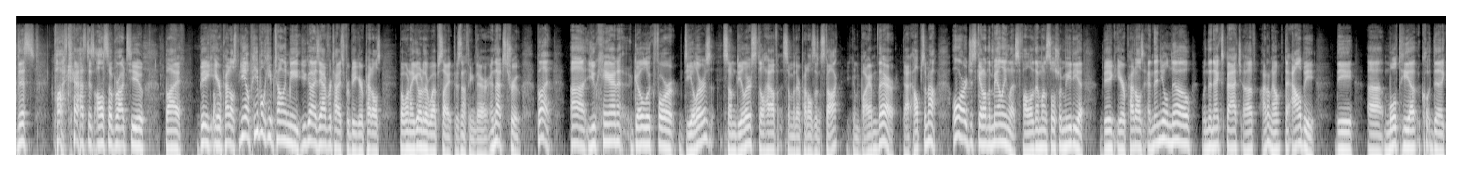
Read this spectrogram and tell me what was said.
this podcast is also brought to you by Big Ear Pedals. You know, people keep telling me you guys advertise for Big Ear Pedals, but when I go to their website, there's nothing there. And that's true. But uh, you can go look for dealers. Some dealers still have some of their pedals in stock. You can buy them there. That helps them out. Or just get on the mailing list, follow them on social media, Big Ear Pedals, and then you'll know when the next batch of, I don't know, the Albi, the uh, multi, uh, the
